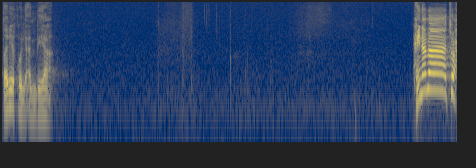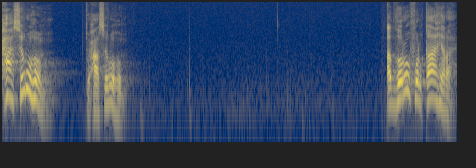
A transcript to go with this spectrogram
طريق الأنبياء. حينما تحاصرهم تحاصرهم. الظروف القاهرة.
